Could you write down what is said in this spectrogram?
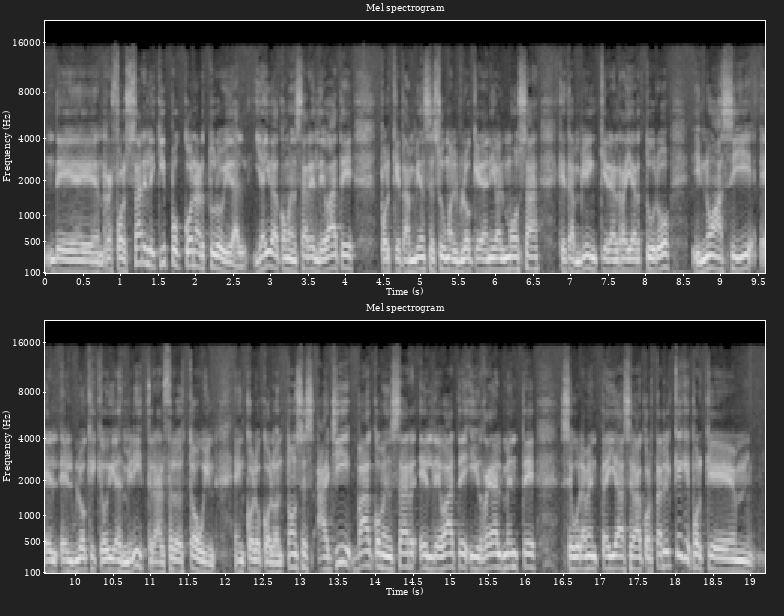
de reforzar el equipo con Arturo Vidal. Y ahí va a comenzar el debate porque también se suma el bloque de Aníbal Moza, que también quiere al Rey Arturo, y no así el, el bloque que hoy administra Alfredo Stowin en Colo Colo. Entonces allí va a comenzar el debate y realmente seguramente ahí ya se va a cortar el queque porque mm,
